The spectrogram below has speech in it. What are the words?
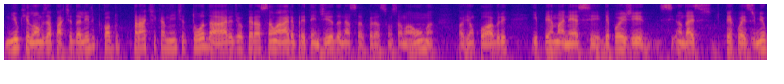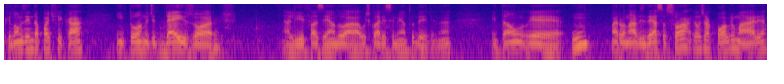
mil quilômetros a partir dali, ele cobre praticamente toda a área de operação, a área pretendida nessa operação Samaúma, o avião cobre e permanece, depois de andar, percorrer esses mil quilômetros, ainda pode ficar em torno de 10 horas ali fazendo a, o esclarecimento dele. Né? Então, é, um uma aeronave dessa só, ela já cobre uma área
